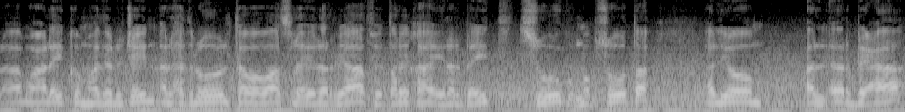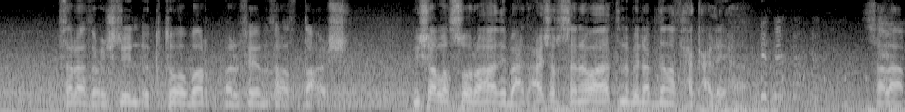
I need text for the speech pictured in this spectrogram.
السلام عليكم هذه لجين الهذلول توا واصلة إلى الرياض في طريقها إلى البيت تسوق ومبسوطة اليوم الأربعاء 23 أكتوبر 2013 إن شاء الله الصورة هذه بعد عشر سنوات نبي نبدأ نضحك عليها. سلام.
